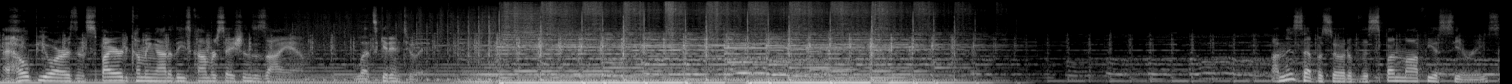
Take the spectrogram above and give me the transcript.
I hope you are as inspired coming out of these conversations as I am. Let's get into it. On this episode of the Spun Mafia series,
